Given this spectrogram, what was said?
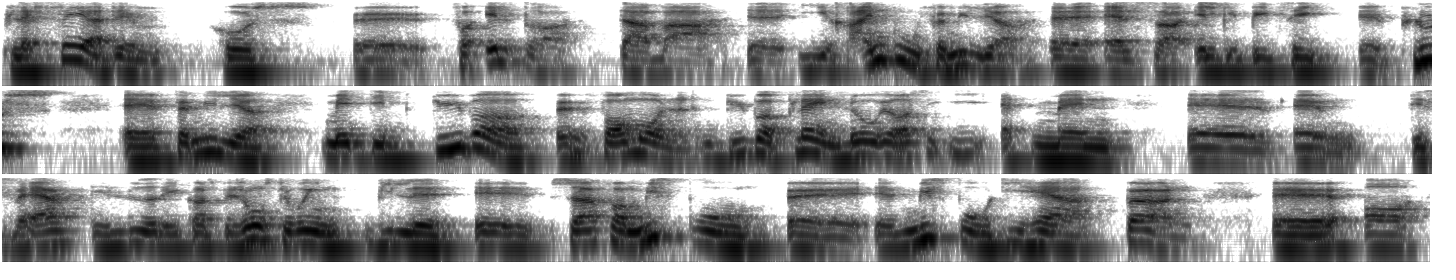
placere dem hos øh, forældre, der var øh, i regnbuefamilier, øh, altså LGBT øh, plus øh, familier, men det dybere øh, formål, eller den dybere plan, lå jo også i, at man øh, øh, desværre, det lyder det i konspirationsteorien, ville øh, sørge for at misbruge, øh, øh, misbruge de her børn, øh, og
